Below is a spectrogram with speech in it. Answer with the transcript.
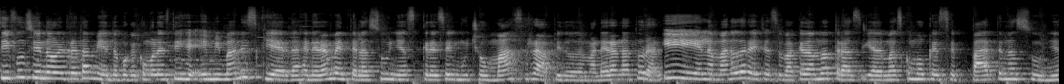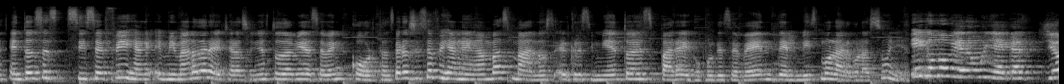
sí funcionó el tratamiento porque como les dije, en mi mano izquierda generalmente las uñas crecen mucho más rápido de manera natural. Y en la mano derecha se va quedando atrás y además como que se parten las uñas. Entonces, si se fijan, en mi mano derecha las uñas todavía se ven cortas, pero si se fijan en ambas manos, el crecimiento es parejo porque se ven del mismo largo las uñas. Y como vieron, muñecas, yo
